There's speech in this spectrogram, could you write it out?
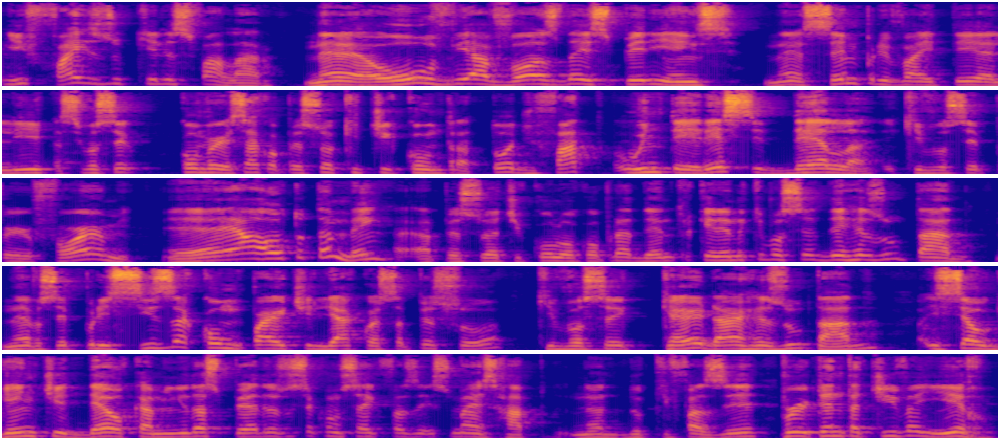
e faz o que eles falaram, né? Ouve a voz da experiência, né? Sempre vai ter ali, se você conversar com a pessoa que te contratou, de fato, o interesse dela que você performe é alto também. A pessoa te colocou para dentro querendo que você dê resultado, né? Você precisa compartilhar com essa pessoa que você quer dar resultado e se alguém te der o caminho das pedras, você consegue fazer isso mais rápido, né, do que fazer por tentativa e erro,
